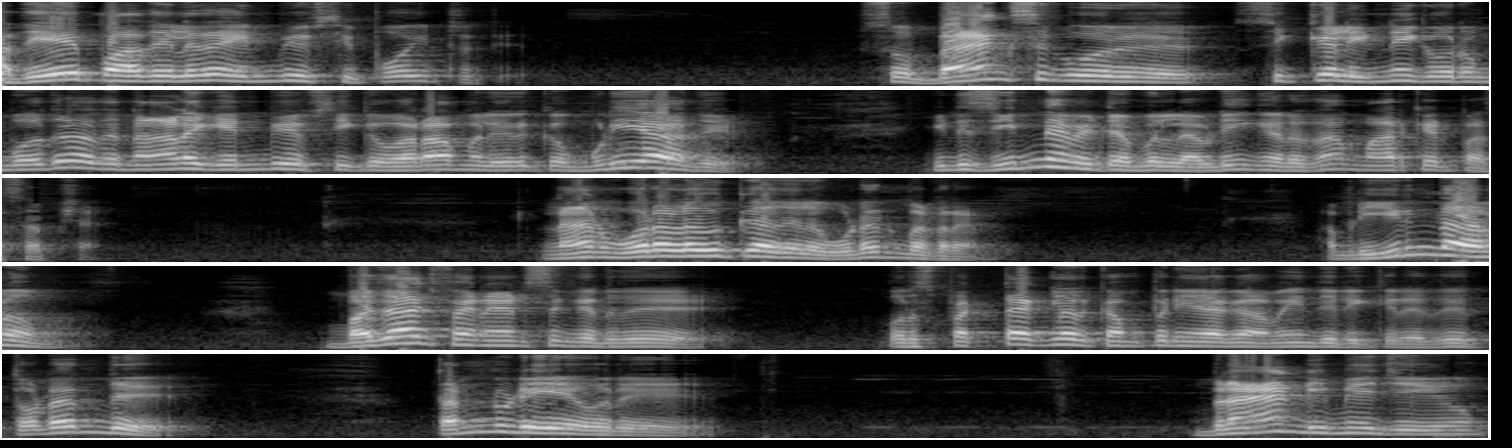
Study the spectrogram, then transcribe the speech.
அதே பாதையில் தான் என்பிஎஃப்சி போயிட்டுருக்கு. ஸோ பேங்க்ஸுக்கு ஒரு சிக்கல் இன்றைக்கு வரும்போது அது நாளைக்கு என்பிஎஃப்சிக்கு வராமல் இருக்க முடியாது. இட் இஸ் இன்னவிட்டபிள் அப்படிங்கிறது தான் மார்க்கெட் பர்செப்ஷன் நான் ஓரளவுக்கு அதில் உடன்படுறேன். அப்படி இருந்தாலும் பஜாஜ் ஃபைனான்ஸுங்கிறது ஒரு ஸ்பெக்டாகுலர் கம்பெனியாக அமைந்திருக்கிறது. தொடர்ந்து தன்னுடைய ஒரு பிராண்ட் இமேஜையும்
